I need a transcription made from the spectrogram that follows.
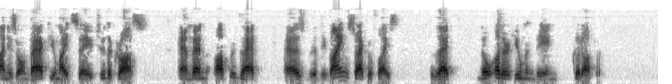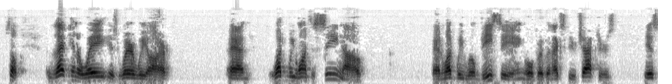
on his own back, you might say, to the cross, and then offered that as the divine sacrifice that no other human being could offer. So, that in a way is where we are, and what we want to see now, and what we will be seeing over the next few chapters, is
